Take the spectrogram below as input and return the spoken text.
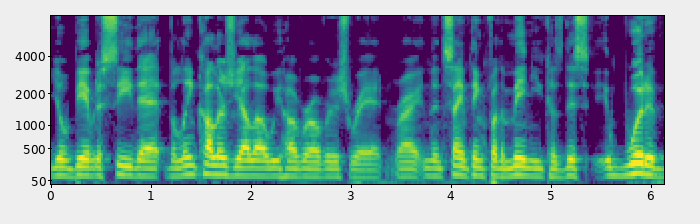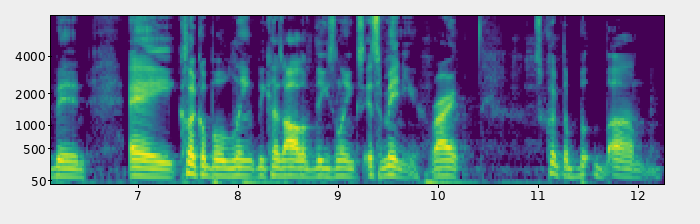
you'll be able to see that the link color is yellow. We hover over this red, right? And then same thing for the menu because this it would have been a clickable link because all of these links, it's a menu, right? So click the um,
